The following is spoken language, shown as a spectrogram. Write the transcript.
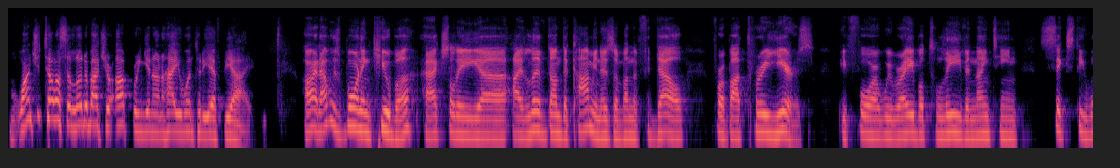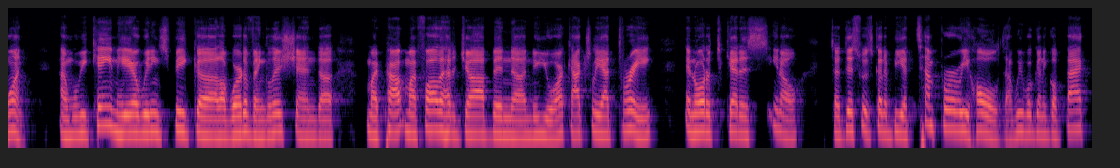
Why don't you tell us a little about your upbringing on how you went to the FBI? All right, I was born in Cuba. Actually, uh, I lived under communism under Fidel for about three years before we were able to leave in 1961. And when we came here, we didn't speak uh, a word of English. And uh, my pa- my father had a job in uh, New York, actually had three, in order to get us, you know, to this was going to be a temporary hold that we were going to go back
